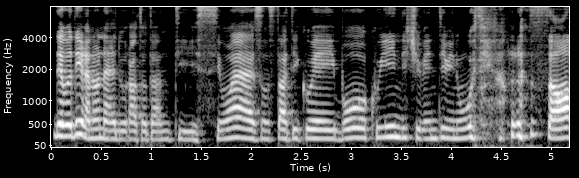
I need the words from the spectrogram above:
Devo dire non è durato tantissimo, eh? sono stati quei boh 15-20 minuti, non lo so,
